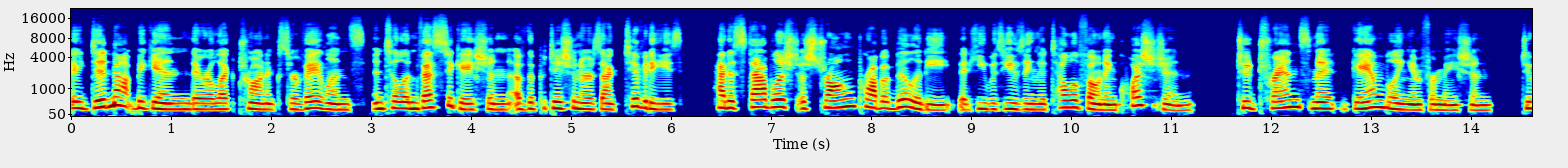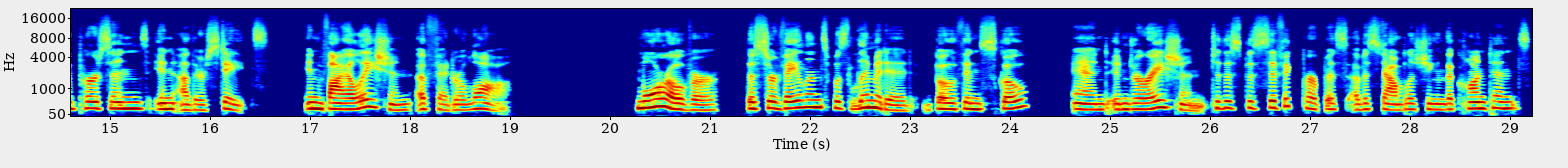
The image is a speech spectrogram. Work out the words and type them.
They did not begin their electronic surveillance until investigation of the petitioner's activities had established a strong probability that he was using the telephone in question to transmit gambling information to persons in other states, in violation of federal law. Moreover, the surveillance was limited both in scope and in duration to the specific purpose of establishing the contents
